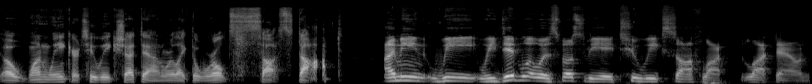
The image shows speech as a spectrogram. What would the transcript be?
a, a one week or two week shutdown where like the world so- stopped. I mean, we we did what was supposed to be a two week soft lock lockdown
